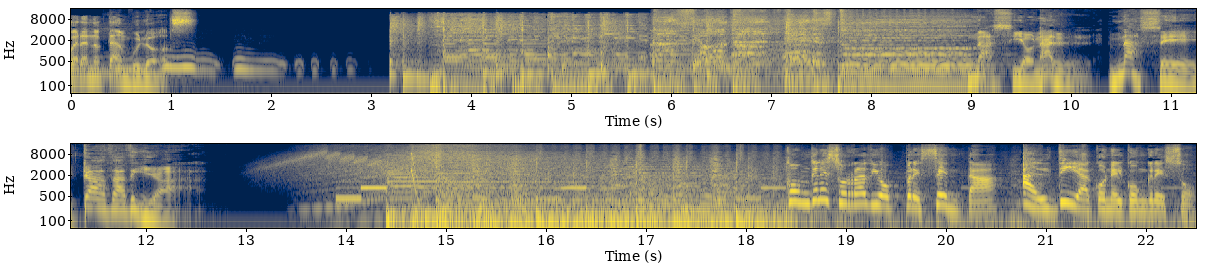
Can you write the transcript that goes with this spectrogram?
para noctámbulos. Nacional nace cada día. Congreso Radio presenta Al día con el Congreso.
